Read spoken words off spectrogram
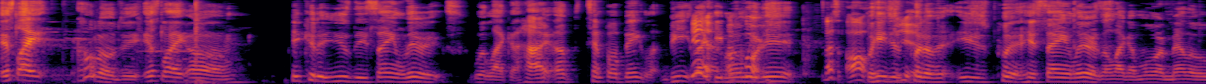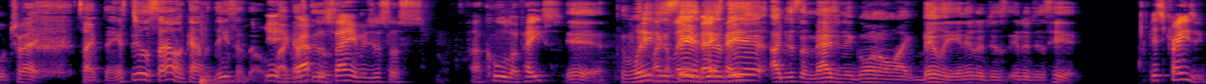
It's like, hold on, G. It's like, um, he could have used these same lyrics with like a high up tempo beat, beat Yeah, like he normally did, That's all. but he just Yeah. put a, he just put his same lyrics on like a more mellow track type thing. It still sounds kind of decent though. Yeah, like he rapped still, the same. It's just a cooler pace. Yeah, what he Like just said just pace. then, I just imagine it going on like Billy, and it'll just it'll just hit. It's crazy.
